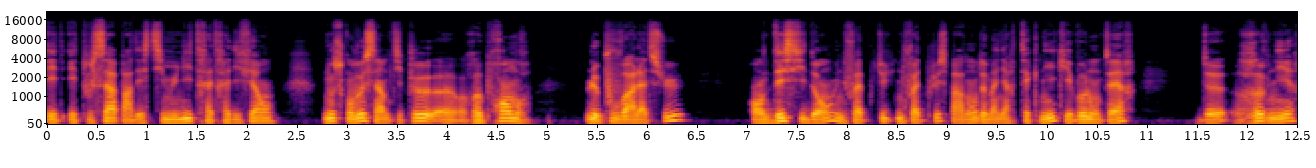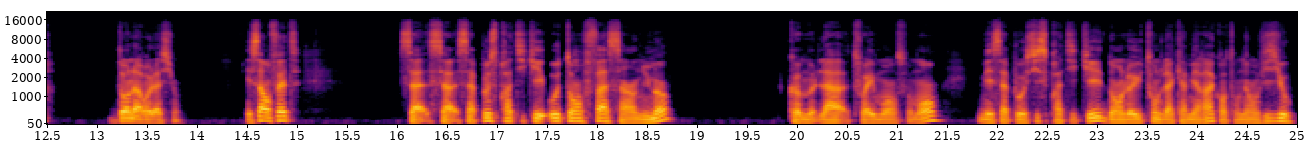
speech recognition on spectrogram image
Et, tout ça par des stimuli très très différents. Nous, ce qu'on veut, c'est un petit peu euh, reprendre le pouvoir là-dessus en décidant, une fois, de plus- pardon, de manière technique et volontaire, de revenir dans la relation. Et ça, en fait, ça, ça, peut se pratiquer autant face à un humain, comme là, toi et moi en ce moment, mais ça peut aussi se pratiquer dans l'œilleton de la caméra quand on est en visio.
